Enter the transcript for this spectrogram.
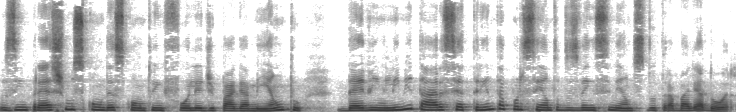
os empréstimos com desconto em folha de pagamento devem limitar-se a 30% dos vencimentos do trabalhador.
